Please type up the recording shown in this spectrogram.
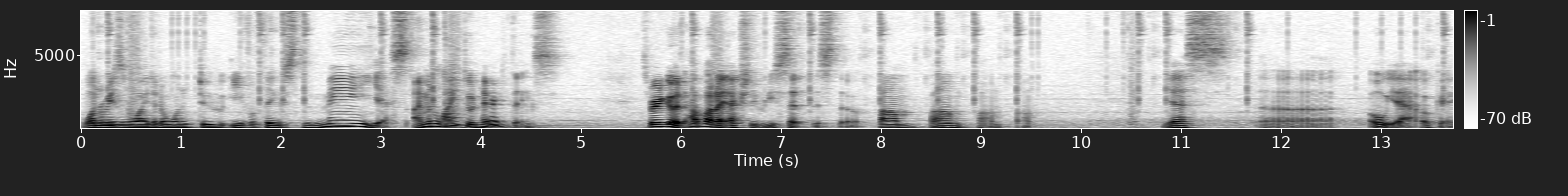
one reason why they don't want to do evil things to me. Yes, I'm in line to inherit things. It's very good. How about I actually reset this though? Pum, pum, pum, pum. Yes. Uh, oh yeah, okay.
